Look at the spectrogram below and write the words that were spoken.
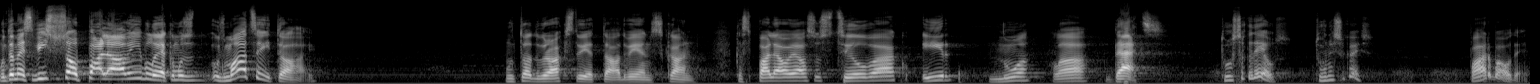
Un tad mēs visu savu paļāvību liekam uz, uz mācītāju. Un tad rakstvieta tāda viena skan, kas paļaujās uz cilvēku, ir nolādēts. To saka Dievs. To nesaku es. Pārbaudiet.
